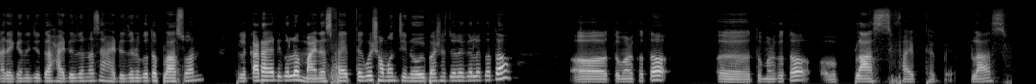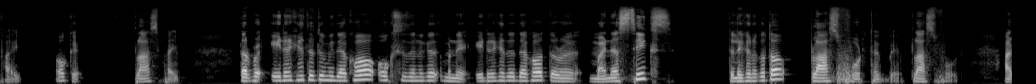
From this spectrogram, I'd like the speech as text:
আর এখানে যেহেতু হাইড্রোজেন আছে হাইড্রোজেনের কত প্লাস ওয়ান তাহলে কাটাকাটি করলে মাইনাস ফাইভ থাকবে, সমান চিহ্ন ওই পাশে চলে গেলে কত? তোমার কত? তোমার কত? প্লাস ফাইভ থাকবে plus five okay plus five তারপর এটার ক্ষেত্রে তুমি দেখো অক্সিজেনের মানে এটার ক্ষেত্রে দেখো তোমার মাইনাস সিক্স তাহলে এখানে কত? প্লাস ফোর থাকবে প্লাস ফোর আর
